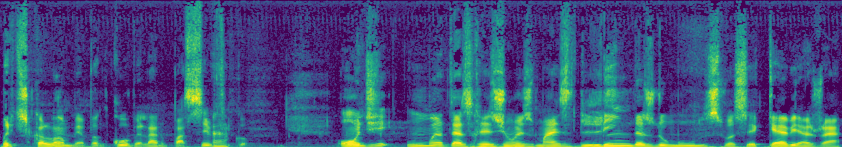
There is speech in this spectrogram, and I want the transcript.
British Columbia, Vancouver, lá no Pacífico. É. Onde uma das regiões mais lindas do mundo, se você quer viajar,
